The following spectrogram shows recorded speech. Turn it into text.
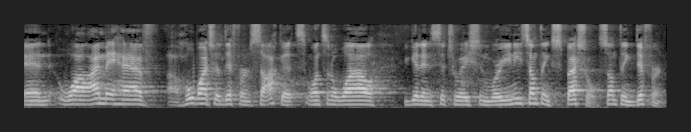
And while I may have a whole bunch of different sockets, once in a while you get in a situation where you need something special, something different.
